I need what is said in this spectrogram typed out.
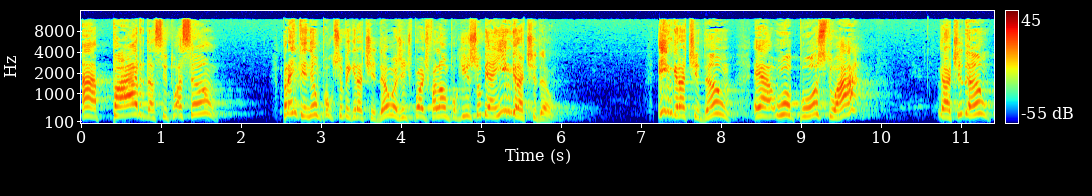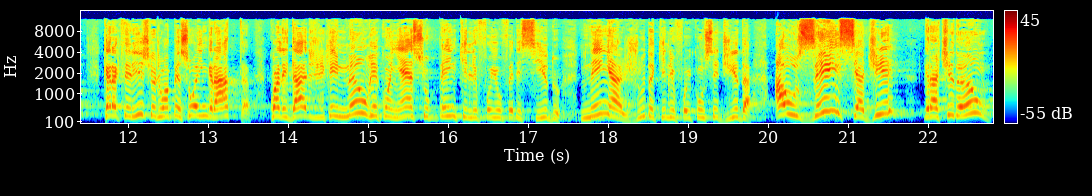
a par da situação. Para entender um pouco sobre gratidão, a gente pode falar um pouquinho sobre a ingratidão. Ingratidão é o oposto a gratidão. Característica de uma pessoa ingrata, qualidade de quem não reconhece o bem que lhe foi oferecido, nem a ajuda que lhe foi concedida, ausência de gratidão.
